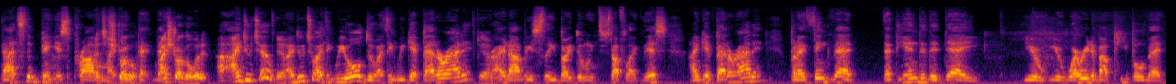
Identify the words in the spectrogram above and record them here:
That's the biggest problem. I struggle. think that, that I struggle with it. I I do too. Yeah. I do too. I think we all do. I think we get better at it, Yeah. right? Obviously, by doing stuff like this, I get better at it. But I think that at the end of the day, you're you're worried about people that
